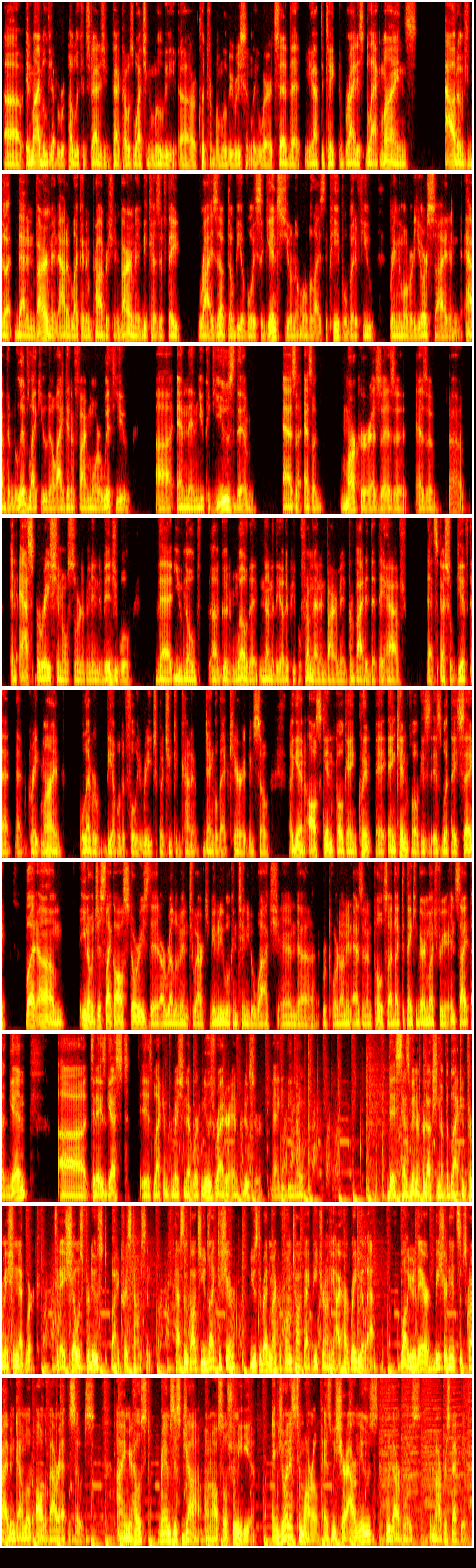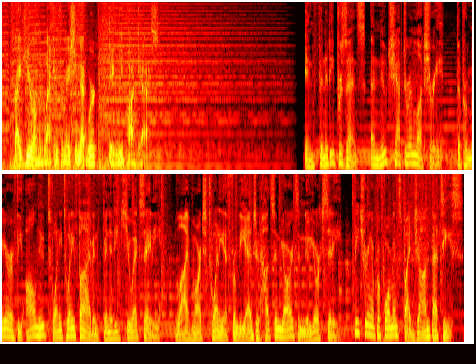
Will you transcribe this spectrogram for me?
uh, in my belief, a Republican strategy. In fact, I was watching a movie uh, or a clip from a movie recently where it said that you have to take the brightest black minds out of the that environment, out of like an impoverished environment, because if they rise up, there'll be a voice against you and they'll mobilize the people. But if you bring them over to your side and have them live like you, they'll identify more with you, uh, and then you could use them as a as a marker as a, as a as a uh, an aspirational sort of an individual that you know uh, good and well that none of the other people from that environment provided that they have that special gift that that great mind will ever be able to fully reach but you can kind of dangle that carrot. And so again all skin folk and clint and kinfolk is is what they say. But um you know, just like all stories that are relevant to our community, we'll continue to watch and uh, report on it as it unfolds. So I'd like to thank you very much for your insight again. Uh, today's guest is Black Information Network news writer and producer, Maggie B. Nolan. This has been a production of the Black Information Network. Today's show was produced by Chris Thompson. Have some thoughts you'd like to share? Use the red microphone talkback feature on the iHeartRadio app. While you're there, be sure to hit subscribe and download all of our episodes. I am your host, Ramses Ja, on all social media. And join us tomorrow as we share our news with our voice from our perspective, right here on the Black Information Network Daily Podcast. Infiniti presents a new chapter in luxury, the premiere of the all new 2025 Infiniti QX80, live March 20th from the edge at Hudson Yards in New York City featuring a performance by Jon Batiste.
